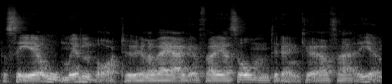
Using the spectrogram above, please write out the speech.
Då ser jag omedelbart hur hela vägen färgas om till den köfärgen.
